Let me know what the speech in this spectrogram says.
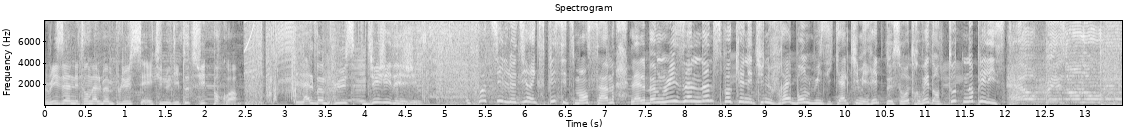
Reason est ton album plus et tu nous dis tout de suite pourquoi. L'album plus du JDG. Faut-il le dire explicitement, Sam? L'album Reason Unspoken est une vraie bombe musicale qui mérite de se retrouver dans toutes nos playlists. Help is on the way.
